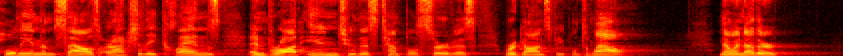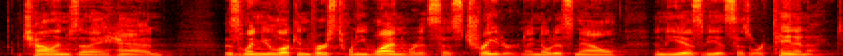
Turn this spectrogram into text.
holy in themselves are actually cleansed and brought into this temple service where God's people dwell. Now, another challenge that I had is when you look in verse 21 where it says trader. And I notice now in the ESV it says or Canaanite.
